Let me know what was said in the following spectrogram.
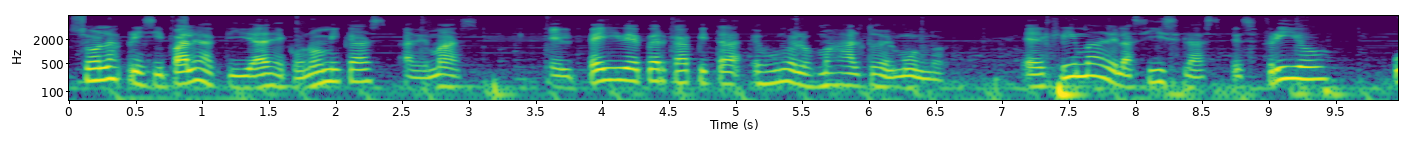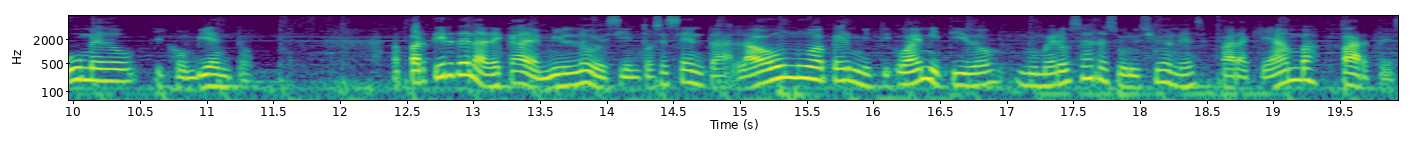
son las principales actividades económicas. Además, el PIB per cápita es uno de los más altos del mundo. El clima de las islas es frío, húmedo y con viento. A partir de la década de 1960, la ONU ha, emitido numerosas resoluciones para que ambas partes,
